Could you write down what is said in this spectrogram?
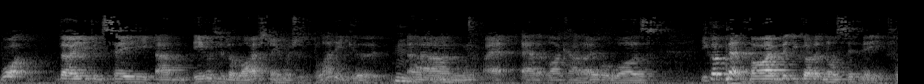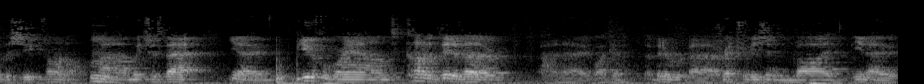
what though you could see um, even through the live stream, which was bloody good Hmm. um, at, out at Leichhardt Oval, was you got that vibe that you got at North Sydney for the shoot final, Hmm. um, which was that you know beautiful ground, kind of a bit of a I don't know, like a, a bit of uh, retrovision vibe, you know,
